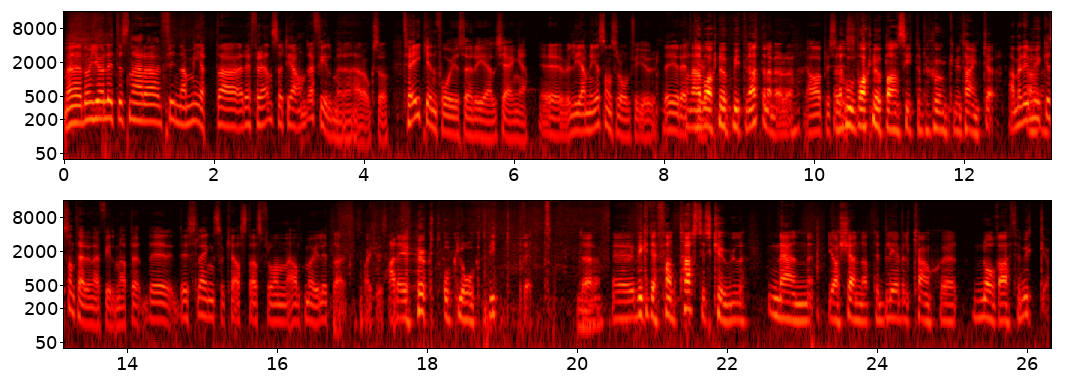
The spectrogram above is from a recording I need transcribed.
Men eh, de gör lite såna här eh, fina meta-referenser till andra filmer den här också. Taken får ju sig en rejäl känga. Eh, Liam Neesons rollfigur. Det är ju rätt När han vaknar upp mitt i natten med den. Ja, precis. Eller hon vaknar upp och han sitter försjunken i tankar. Ja men det är mycket sånt här i den här filmen. Att det, det, det slängs och kastas från allt möjligt där faktiskt. Ja, det är högt och lågt, vitt och brett. Det. Eh, vilket är fantastiskt kul. Men jag känner att det blev väl kanske några för mycket.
